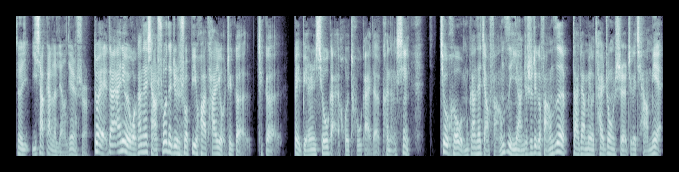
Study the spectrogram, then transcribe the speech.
这一下干了两件事，对，但 anyway，我刚才想说的就是说，壁画它有这个这个被别人修改或涂改的可能性，就和我们刚才讲房子一样，就是这个房子大家没有太重视这个墙面，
